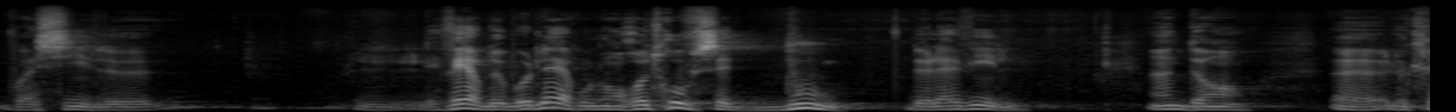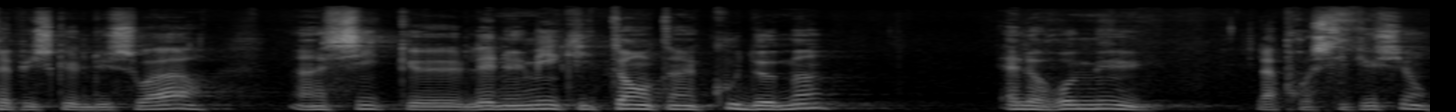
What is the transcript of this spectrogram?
voici les vers de Baudelaire où l'on retrouve cette boue de la ville hein, dans euh, Le crépuscule du soir, ainsi que l'ennemi qui tente un coup de main, elle remue la prostitution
